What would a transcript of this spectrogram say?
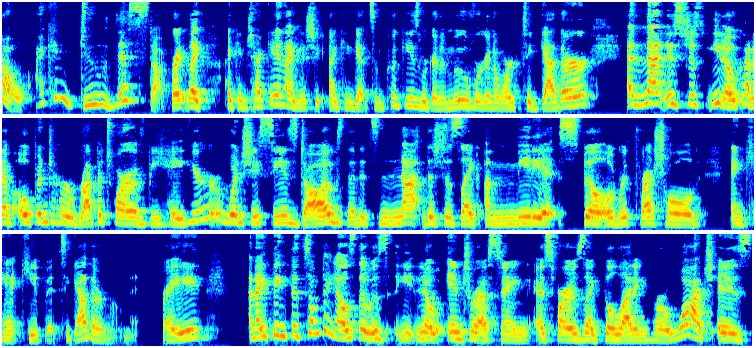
wow, I can do this stuff, right? Like I can check in, I can, I can get some cookies. We're going to move. We're going to work together. And that is just, you know, kind of opened her repertoire of behavior when she sees dogs that it's not this just like immediate spill over threshold and can't keep it together moment right? And I think that something else that was, you know, interesting as far as like the letting her watch is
